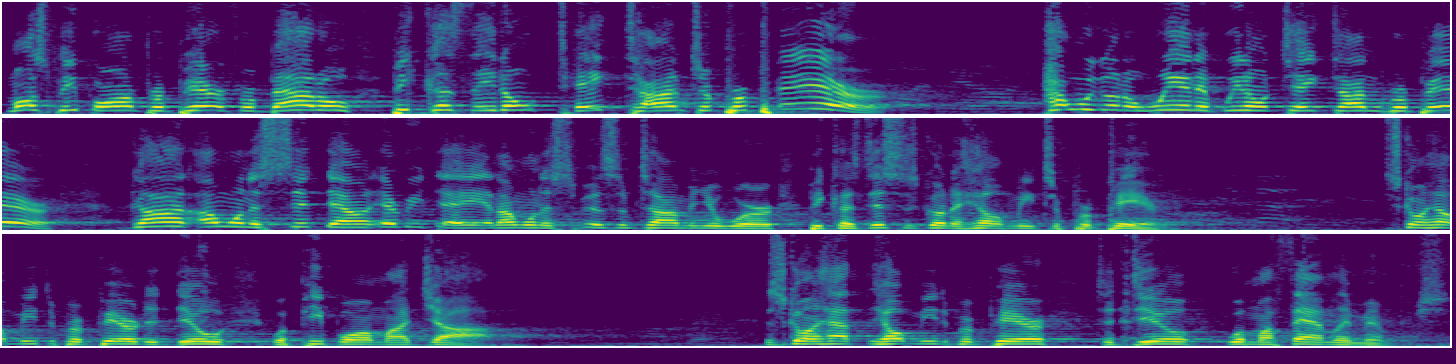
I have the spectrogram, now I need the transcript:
Most people aren't prepared for battle because they don't take time to prepare. How are we going to win if we don't take time to prepare? God, I want to sit down every day and I want to spend some time in your word because this is going to help me to prepare. It's going to help me to prepare to deal with people on my job. It's going to have to help me to prepare to deal with my family members.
